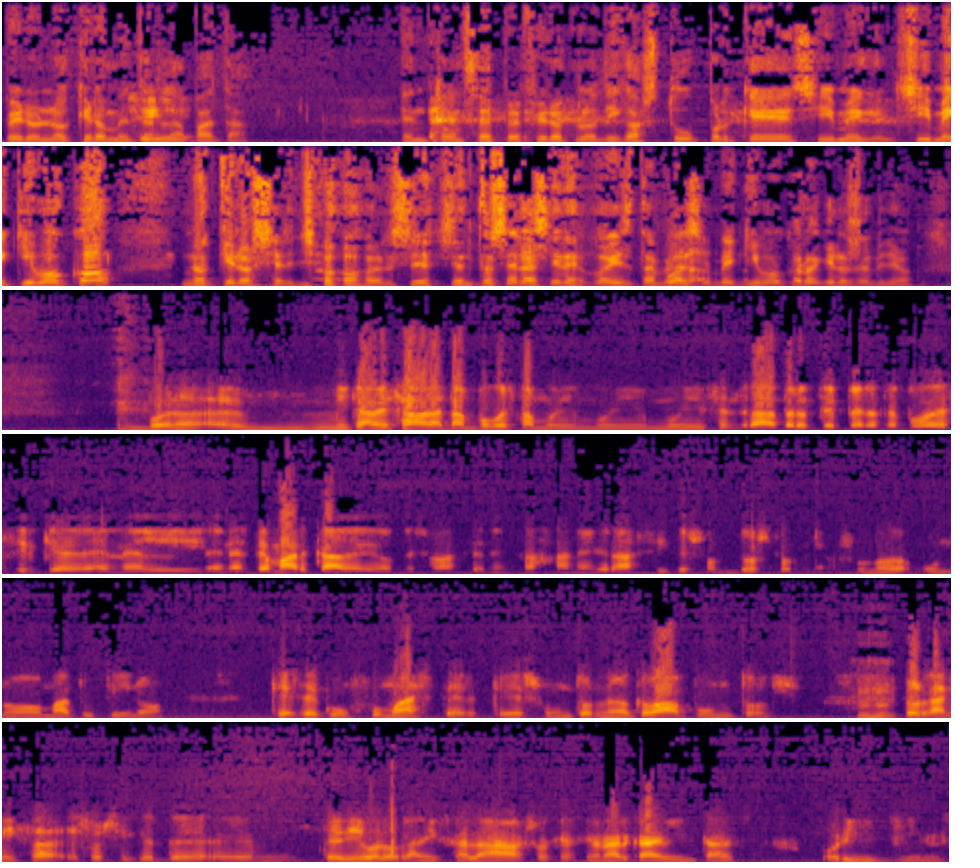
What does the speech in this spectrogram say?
pero no quiero meter Sí. la pata. Entonces prefiero que lo digas tú porque si me, si me equivoco no quiero ser yo. Siento ser así de egoísta, pero Bueno. si me equivoco no quiero ser yo. Bueno, eh, mi cabeza ahora tampoco está muy muy muy centrada, pero te, pero te puedo decir que en el, en el tema arcade donde se va a hacer en Caja Negra sí que son dos torneos. Uno, uno matutino, que es de Kung Fu Master, que es un torneo que va a puntos. Lo organiza, eso sí que te, eh, te digo, lo organiza la Asociación Arcade Vintage Origins,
